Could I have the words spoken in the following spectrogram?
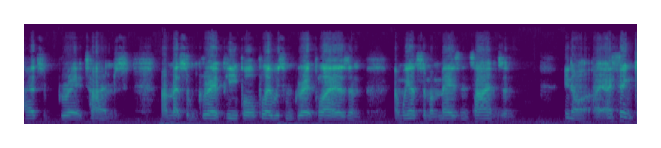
I had some great times. I met some great people, played with some great players, and, and we had some amazing times. And you know, I, I think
